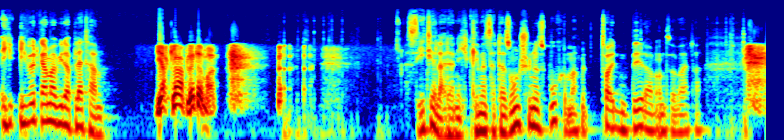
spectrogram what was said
ich. Ich würde gerne mal wieder blättern. Ja, klar, blätter mal. Das seht ihr leider nicht. Clemens hat da so ein schönes Buch gemacht mit tollen Bildern und so weiter.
